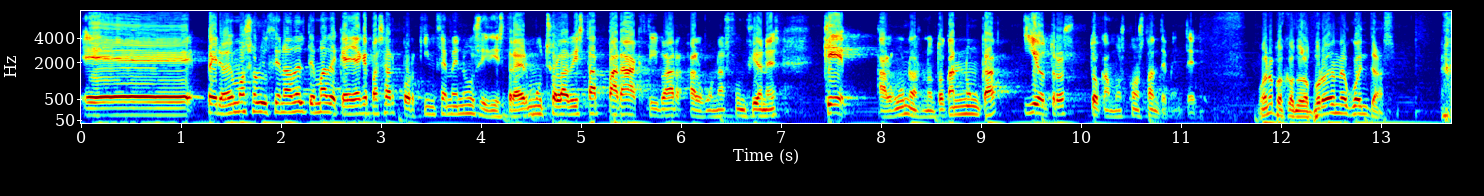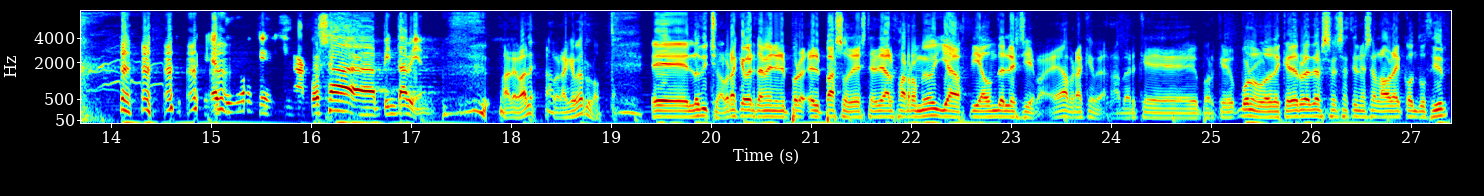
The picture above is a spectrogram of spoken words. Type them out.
Eh, pero hemos solucionado el tema de que haya que pasar por 15 menús y distraer mucho la vista para activar algunas funciones que algunos no tocan nunca y otros tocamos constantemente. Bueno, pues cuando lo pruebes me cuentas. Ya que la cosa pinta bien. Vale, vale, habrá que verlo. Eh, lo dicho, habrá que ver también el, el paso de este de Alfa Romeo y hacia dónde les lleva, ¿eh? Habrá que ver, a ver qué... Porque, bueno, lo de que debe dar sensaciones a la hora de conducir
